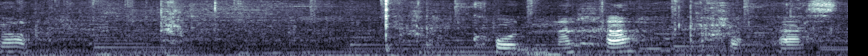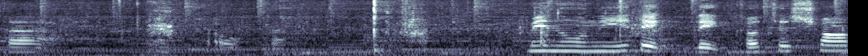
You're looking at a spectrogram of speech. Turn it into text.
ก็คนนะคะกับพาสต้าให้เข้ากัน เมนูนี้เด็กๆเเขาจะชอบ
